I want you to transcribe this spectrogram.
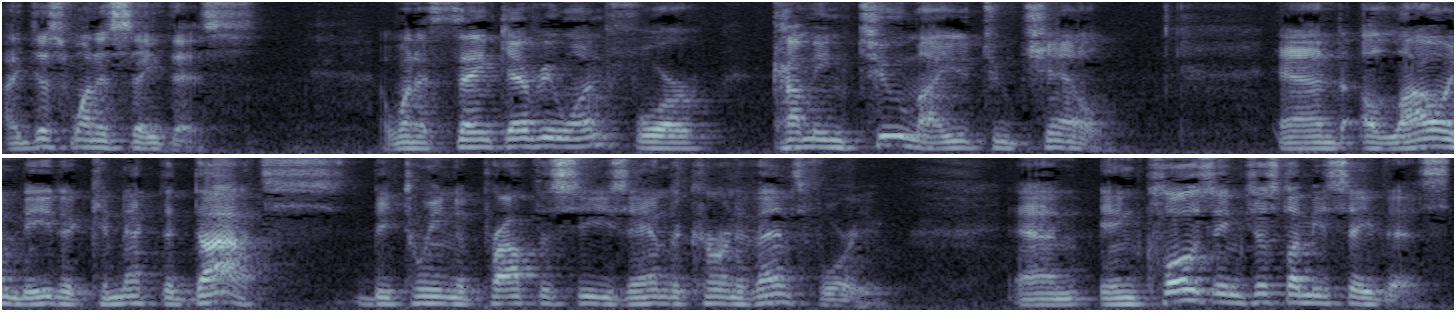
I just want to say this. I want to thank everyone for coming to my YouTube channel and allowing me to connect the dots between the prophecies and the current events for you. And in closing, just let me say this.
